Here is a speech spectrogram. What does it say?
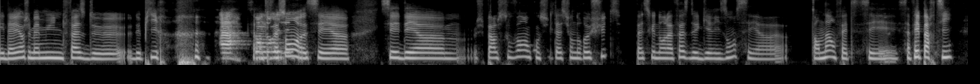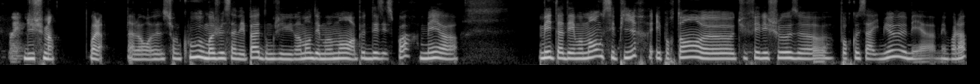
et d'ailleurs, j'ai même eu une phase de de pire. Ah! De toute façon, heu, c'est, des, hem je parle souvent en consultation de rechute parce que dans la phase de guérison, c'est, heu, tu en as en fait, c'est ça fait partie ouais, du chemin. Voilà. Alors, sur le coup, moi je le savais pas, donc j'ai eu vraiment des moments un peu de désespoir, mais mais tu as des moments où c'est pire et pourtant, heu, tu fais les choses, heu, pour que ça aille mieux, mais heu, mais voilà.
